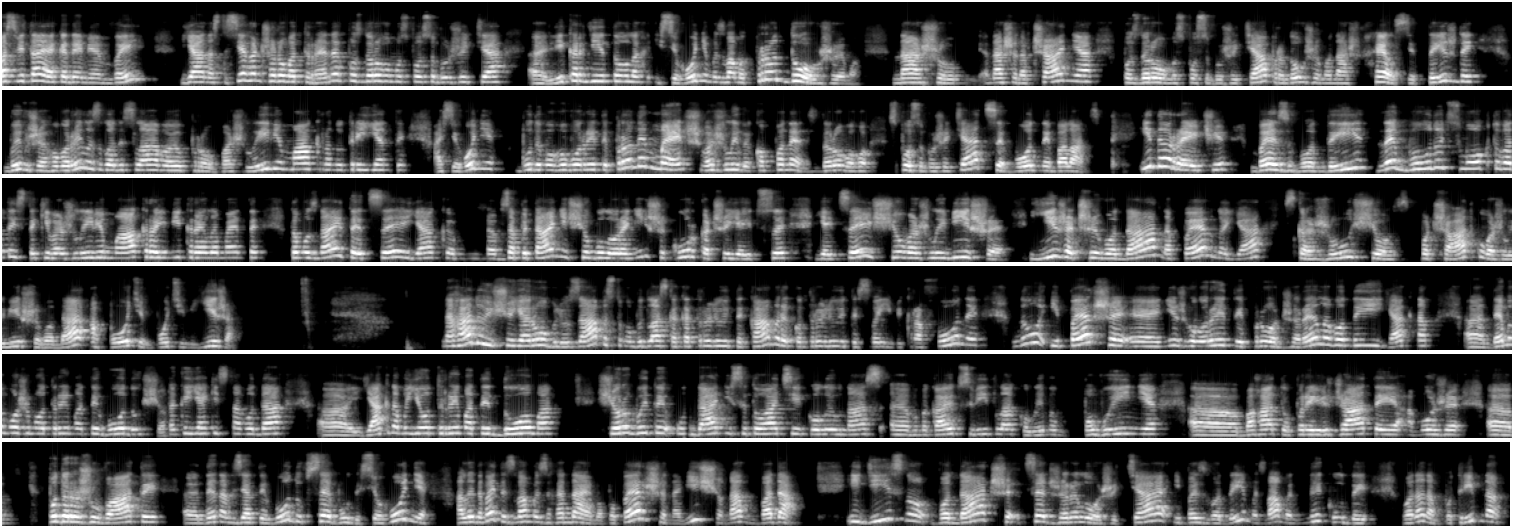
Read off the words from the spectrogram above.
Вас вітає Академія МВ. Я Анастасія Гончарова, тренер по здоровому способу життя, е, лікар-дієтолог. І сьогодні ми з вами продовжуємо нашу, наше навчання по здоровому способу життя, продовжуємо наш Хелсі тиждень. Ви вже говорили з Владиславою про важливі макронутрієнти, а сьогодні будемо говорити про не менш важливий компонент здорового способу життя це водний баланс. І, до речі, без води не будуть смоктуватись такі важливі макро і мікроелементи. Тому, знаєте, це як в запитанні, що було раніше: курка чи яйце, яйце, що важливіше, їжа чи вода. Напевно, я скажу, що спочатку важливіше вода, а потім, потім їжа. Нагадую, що я роблю запис, тому, будь ласка, контролюйте камери, контролюйте свої мікрофони. Ну і перше, е, ніж говорити про джерела води, як нам, е, де ми можемо отримати воду, що таке якісна вода, е, як нам її отримати вдома, що робити у даній ситуації, коли у нас вимикають світла, коли ми повинні багато переїжджати, а може подорожувати, де нам взяти воду, все буде сьогодні. Але давайте з вами згадаємо, по-перше, навіщо нам вода? І дійсно, вода це джерело життя, і без води ми з вами нікуди. Вона нам потрібна.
